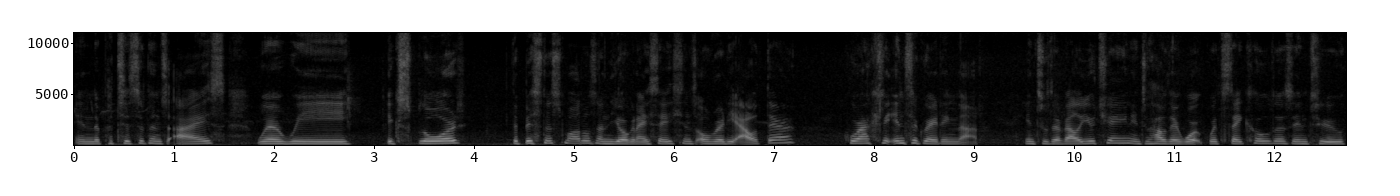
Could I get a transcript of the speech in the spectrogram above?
in the participants' eyes where we explored the business models and the organizations already out there who are actually integrating that into their value chain, into how they work with stakeholders, into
